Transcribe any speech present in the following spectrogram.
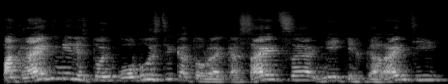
По крайней мере, в той области, которая касается неких гарантий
